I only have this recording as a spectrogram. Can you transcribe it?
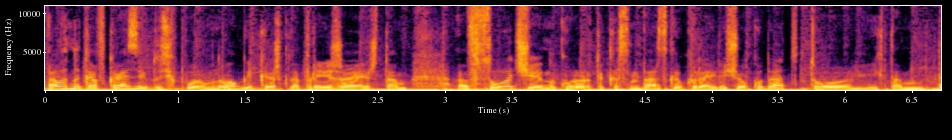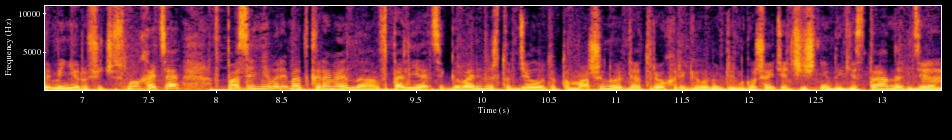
А вот на Кавказе их до сих пор много, и, конечно, когда приезжаешь там в Сочи, на курорты Краснодарского края или еще куда-то, то их там доминирующее число. Хотя в последнее время откровенно в Тольятти говорили, что делают эту машину для трех регионов. Для Ингушетии, Чечни, Дагестана, где mm.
